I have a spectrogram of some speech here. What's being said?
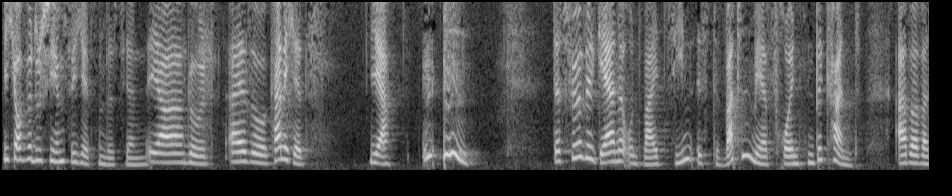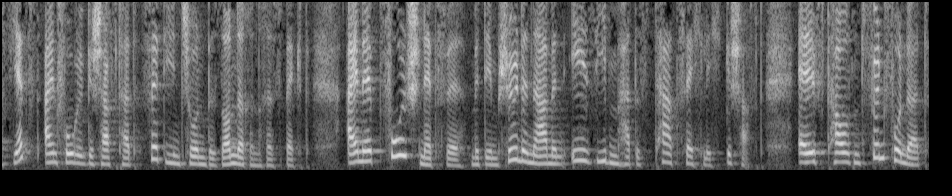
Ich hoffe, du schämst dich jetzt ein bisschen. Ja. Gut. Also, kann ich jetzt. Ja. Dass Vögel gerne und weit ziehen, ist Wattenmeerfreunden bekannt. Aber was jetzt ein Vogel geschafft hat, verdient schon besonderen Respekt. Eine Pfuhlschnepfe mit dem schönen Namen E7 hat es tatsächlich geschafft. 11.500.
